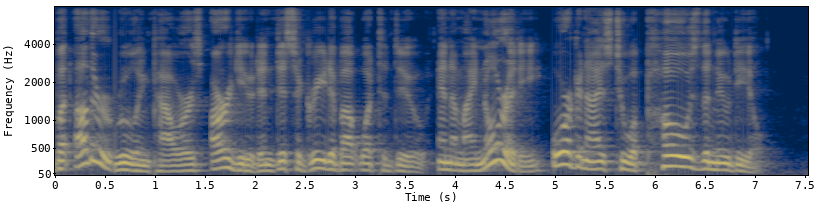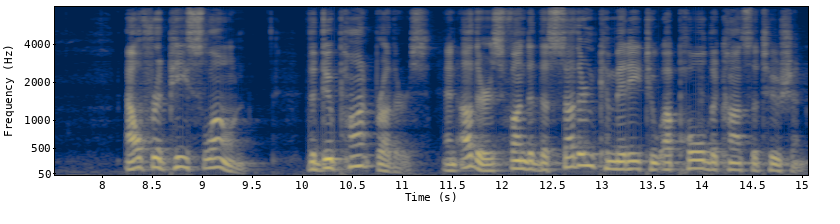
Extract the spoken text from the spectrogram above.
But other ruling powers argued and disagreed about what to do, and a minority organized to oppose the New Deal. Alfred P. Sloan, the DuPont brothers, and others funded the Southern Committee to uphold the Constitution.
